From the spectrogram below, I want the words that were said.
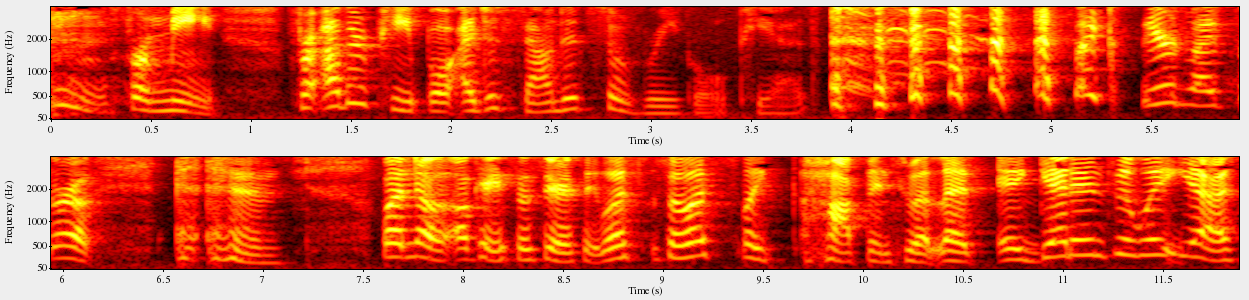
for me. For other people, I just sounded so regal, P.S. As I cleared my throat. but no, okay, so seriously, let's so let's like hop into it. Let's uh, get into it. Yeah.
